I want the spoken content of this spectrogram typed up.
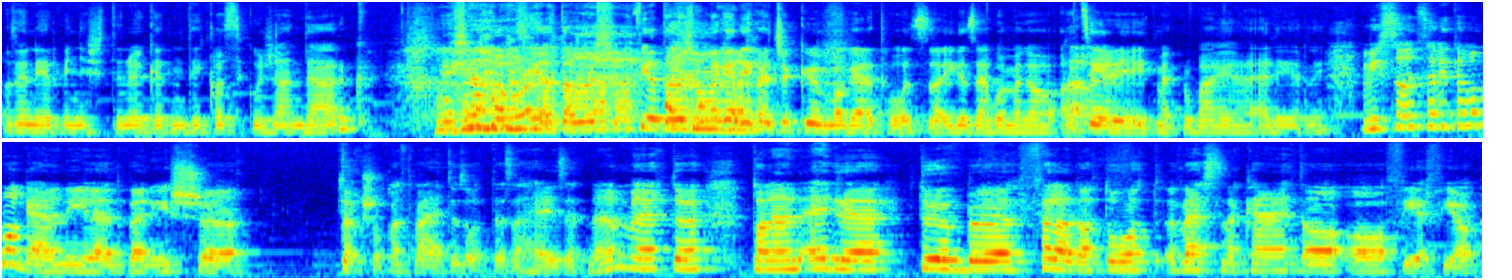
az önérvényesítő nőket, mint egy klasszikus Jeanne és a fiatalos, a fiatalos meg elég, hogy csak önmagát hozza, igazából meg a, a céljait megpróbálja elérni. Viszont szerintem a magánéletben is tök sokat változott ez a helyzet, nem? Mert talán egyre több feladatot vesznek át a, a férfiak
